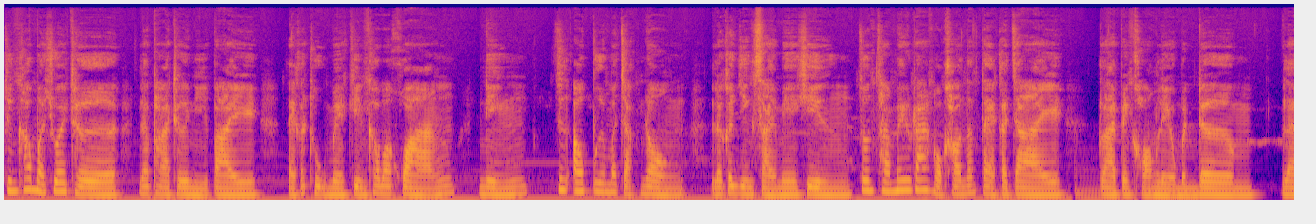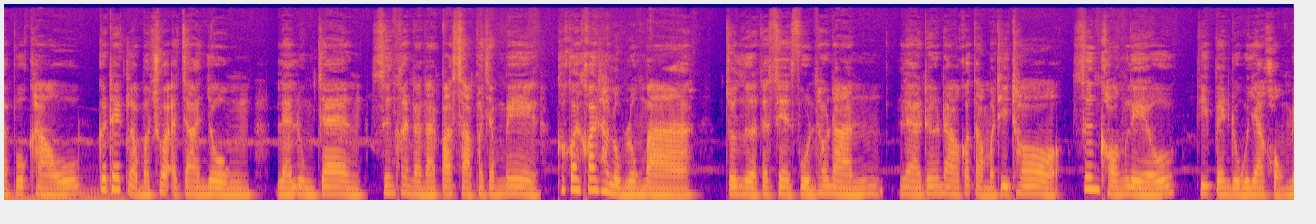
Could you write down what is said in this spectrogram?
จึงเข้ามาช่วยเธอและพาเธอหนีไป แต่ก็ถูกเมคินเข้ามาขวาง หนิงจึงเอาปืนมาจากหนอง แล้วก็ยิงใส่เมคิน จนทำให้ร่างของเขานั้นแตกกระจาย กลายเป็นของเหลวเหมือนเดิม และพวกเขาก็ได้กลับมาช่วยอาจารย์ยง และลุงแจ้ง ซึ่งขณะนั้นปราสาทพญาเมฆก็ค่อย ๆ ถล่มลงมา จนเหลือแต่เศษฝุ่นเท่านั้น และเรื่องราวก็ตัดมาที่ท่อ ซึ่งของเหลวที่เป็นดวงวิญญาณของเม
